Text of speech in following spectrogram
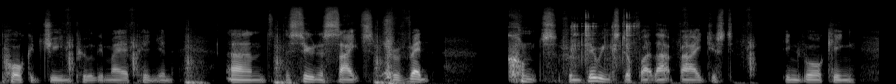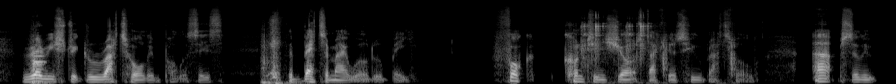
poker gene pool, in my opinion. And the sooner sites prevent cunts from doing stuff like that by just invoking very strict rat holing policies, the better my world will be. Fuck cunting short stackers who rat hole. Absolute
